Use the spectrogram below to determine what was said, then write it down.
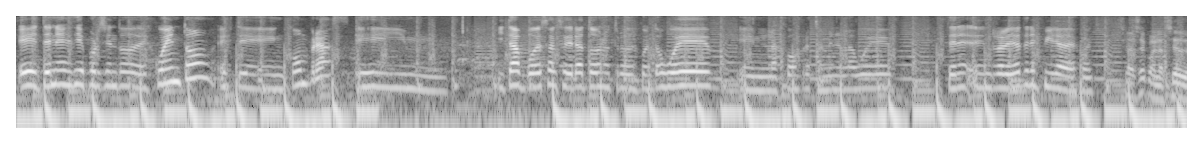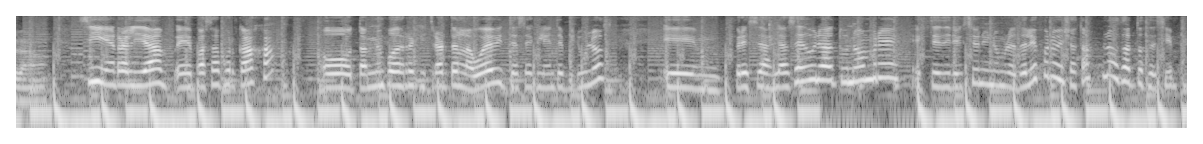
Eh, tenés 10% de descuento este, en compras eh, y, y podés acceder a todos nuestros descuentos web, en las compras también en la web. en realidad tenés pila de descuento. Se hace con la cédula, ¿no? Sí, en realidad eh, pasás por caja o también podés registrarte en la web y te haces cliente Pirulos. Eh, precisas la cédula, tu nombre, este, dirección y número de teléfono y ya están los datos de siempre.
